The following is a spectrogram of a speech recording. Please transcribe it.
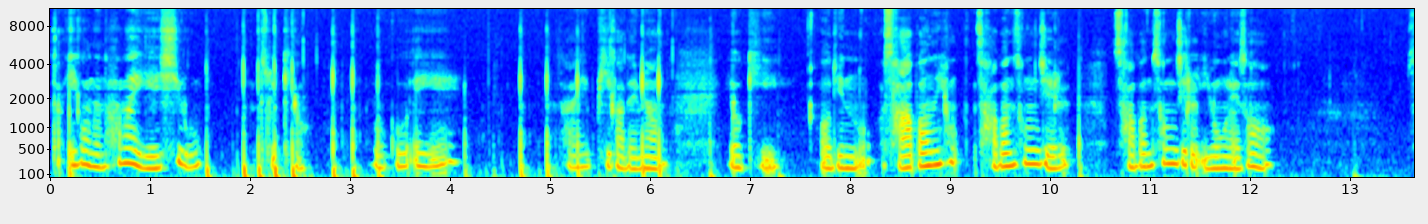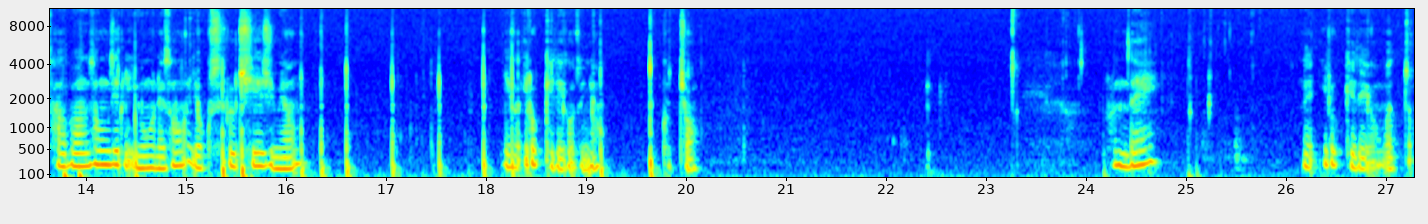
자, 이거는 하나의 예시로 드릴게요. 로그 A에 4의 B가 되면 여기 있노? 4번 형 4번 성질 4번 성질을 이용을 해서 4번 성질을 이용을 해서 역수를 취해주면 얘가 이렇게 되거든요. 그쵸? 그런데 네 이렇게 돼요. 맞죠?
